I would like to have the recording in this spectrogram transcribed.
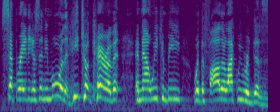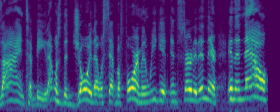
separating us anymore, that He took care of it, and now we can be with the Father like we were designed to be. That was the joy that was set before Him, and we get inserted in there. And then now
